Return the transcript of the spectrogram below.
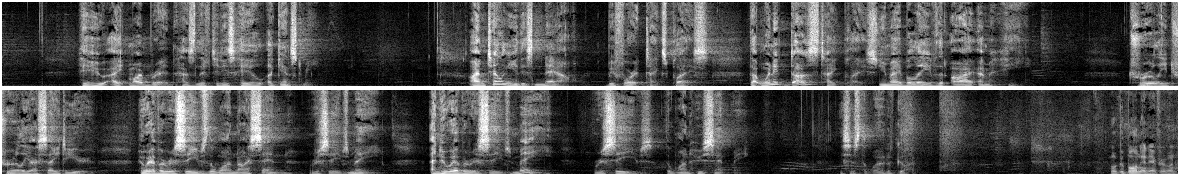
He who ate my bread has lifted his heel against me. I am telling you this now, before it takes place, that when it does take place, you may believe that I am he. Truly, truly, I say to you, Whoever receives the one I send receives me, and whoever receives me receives the one who sent me. This is the word of God. Well, good morning, everyone.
